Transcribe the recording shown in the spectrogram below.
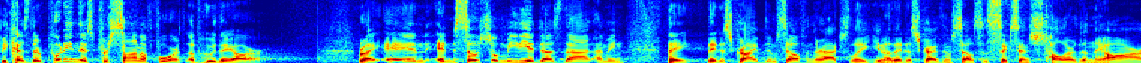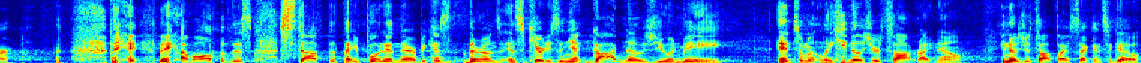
Because they're putting this persona forth of who they are right? And, and social media does that. I mean, they, they describe themselves and they're actually, you know, they describe themselves as six inches taller than they are. they, they have all of this stuff that they put in there because their own insecurities. And yet God knows you and me intimately. He knows your thought right now. He knows your thought five seconds ago.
